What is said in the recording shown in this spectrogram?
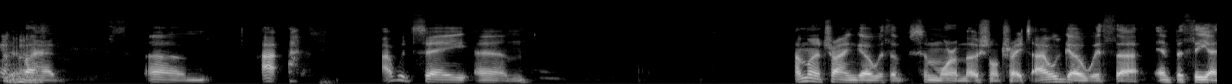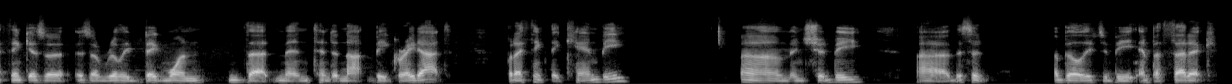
If yeah. I had, um, I, I would say, um, I'm going to try and go with a, some more emotional traits. I would go with uh, empathy. I think is a is a really big one that men tend to not be great at, but I think they can be um, and should be. Uh, this ability to be empathetic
